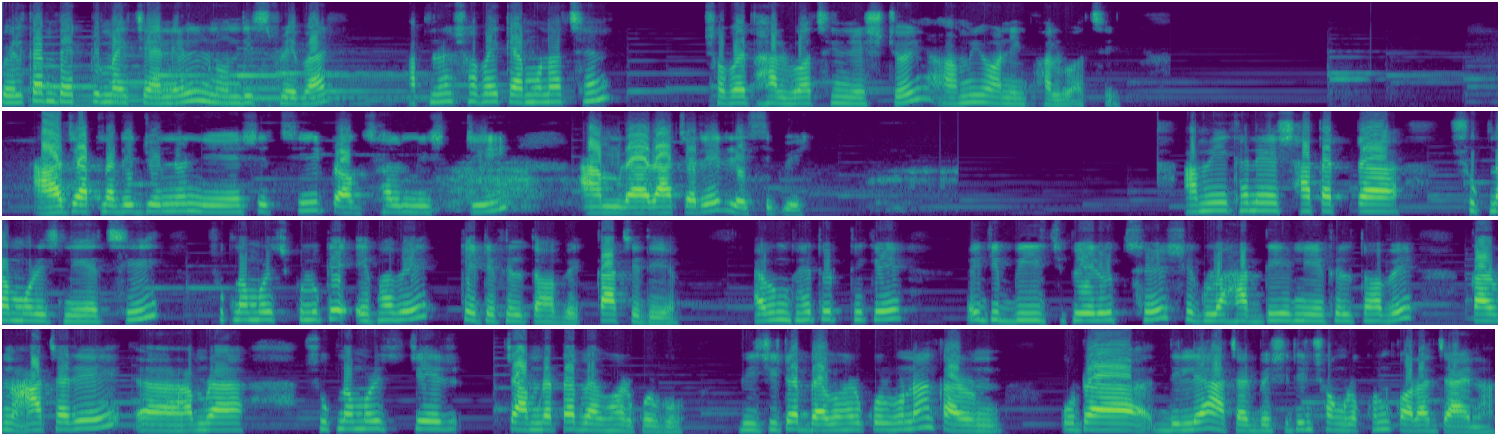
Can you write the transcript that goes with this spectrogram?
Welcome back to my channel Nandi's flavour আপনারা সবাই কেমন আছেন? সবাই ভালো আছেন নিশ্চয়ই, আমিও অনেক ভালো আছি। আজ আপনাদের জন্য নিয়ে এসেছি টকঝাল মিষ্টি আমরা আচারের রেসিপি আমি এখানে সাত আটটা শুকনা মরিচ নিয়েছি। শুকনা মরিচগুলোকে এভাবে কেটে ফেলতে হবে কাঁচি দিয়ে। এবং ভেতর থেকে এই যে বীজ বেরোচ্ছে, সেগুলো হাত দিয়ে নিয়ে ফেলতে হবে। কারণ আচারে আমরা শুকনা মরিচের চামড়াটা ব্যবহার করব। বীজিটা ব্যবহার করব না, কারণ ওটা দিলে আচার বেশি দিন সংরক্ষণ করা যায় না।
